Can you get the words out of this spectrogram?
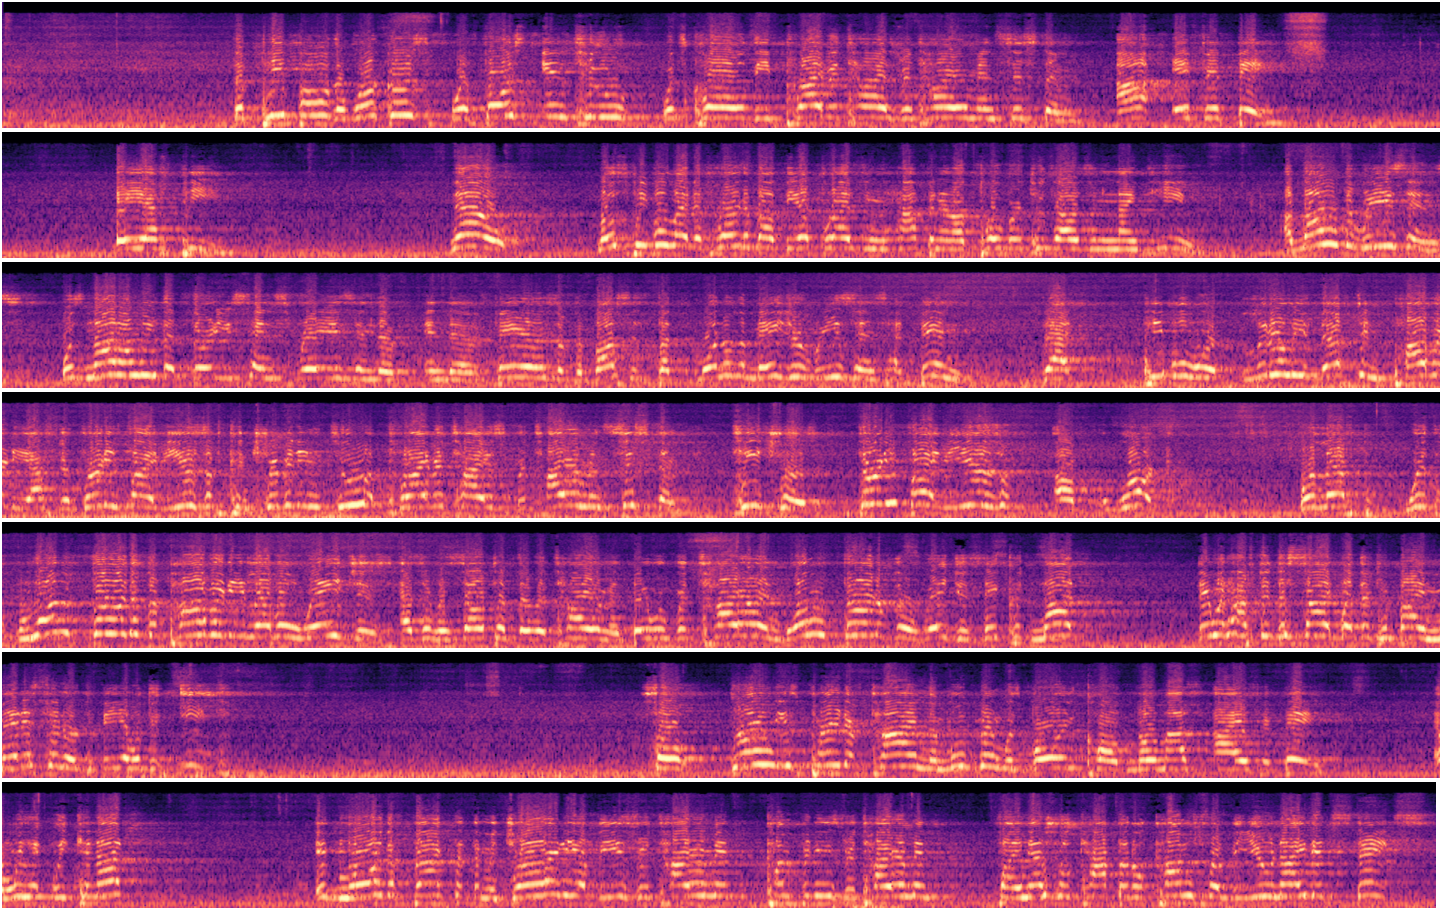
The people, the workers, were forced into what's called the privatized retirement system, AFP. AFP. Now, most people might have heard about the uprising that happened in October 2019. Among the reasons was not only the 30 cents raise in the, in the fares of the buses, but one of the major reasons had been that people were literally left in poverty after 35 years of contributing to a privatized retirement system. Teachers, 35 years of, of work were left with one third of the poverty level wages as a result of their retirement. They would retire and one third of their wages, they could not, they would have to decide whether to buy medicine or to be able to eat. So during this period of time, the movement was born called No Mas AFP. And we, we cannot ignore the fact that the majority of these retirement companies, retirement financial capital comes from the United States.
